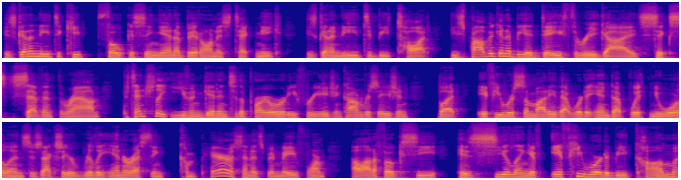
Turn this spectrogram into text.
he's going to need to keep focusing in a bit on his technique. He's going to need to be taught. He's probably going to be a day three guy, sixth, seventh round, potentially even get into the priority free agent conversation. But if he were somebody that were to end up with New Orleans, there's actually a really interesting comparison that's been made for him. A lot of folks see his ceiling if if he were to become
